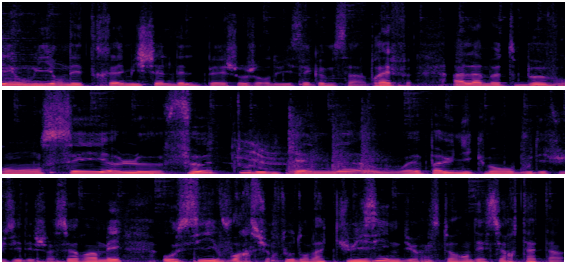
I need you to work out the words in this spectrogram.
Et oui, on est très Michel Delpech aujourd'hui, c'est comme ça. Bref, à la meute Beuvron, c'est le feu tous les week-ends. Ouais, pas uniquement au bout des fusils des chasseurs, hein, mais aussi, voire surtout, dans la cuisine du restaurant des Sœurs Tatin.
